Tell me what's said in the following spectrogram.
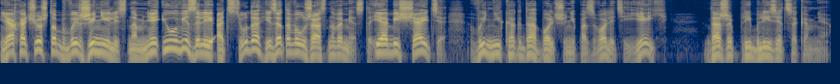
Я хочу, чтобы вы женились на мне и увезли отсюда, из этого ужасного места. И обещайте, вы никогда больше не позволите ей даже приблизиться ко мне».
